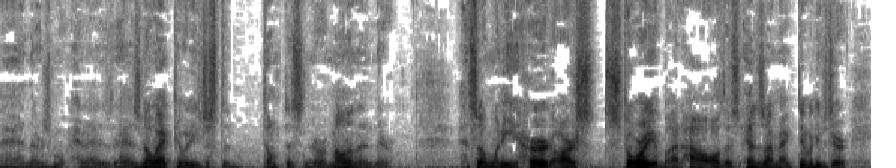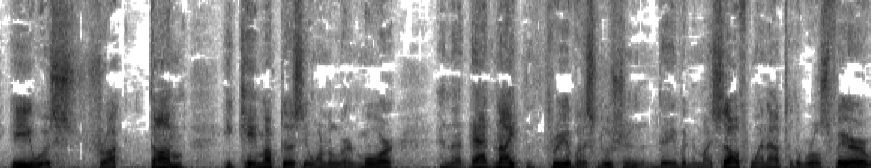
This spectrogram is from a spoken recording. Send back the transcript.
and there's and has, has no activity just to dump this neuromelanin in there. And so when he heard our story about how all this enzyme activity was there, he was struck dumb. he came up to us. He wanted to learn more. And that, that night, the three of us, Lucien, David, and myself, went out to the World's Fair,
